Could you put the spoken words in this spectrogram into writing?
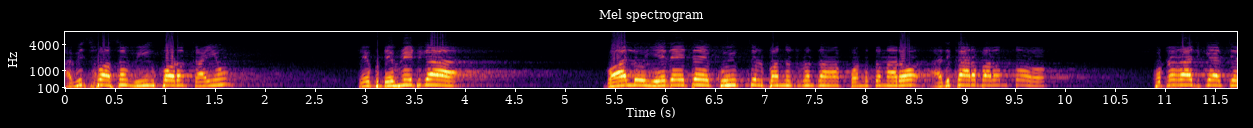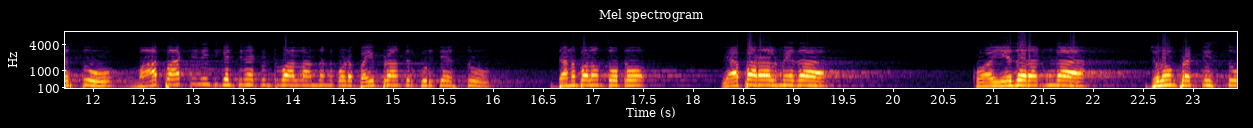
అవిశ్వాసం వీగిపోవడం ఖాయం. రేపు డెఫినెట్గా వాళ్ళు ఏదైతే కుయుక్తులు పొందుతున్న పొందుతున్నారో అధికార బలంతో కుట్ర రాజకీయాలు చేస్తూ మా పార్టీ నుంచి గెలిచినటువంటి వాళ్ళందరినీ కూడా భయభ్రాంతులకు గురి చేస్తూ ధనబలంతోటో వ్యాపారాల మీద ఏదో రకంగా జులం ప్రకటిస్తూ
